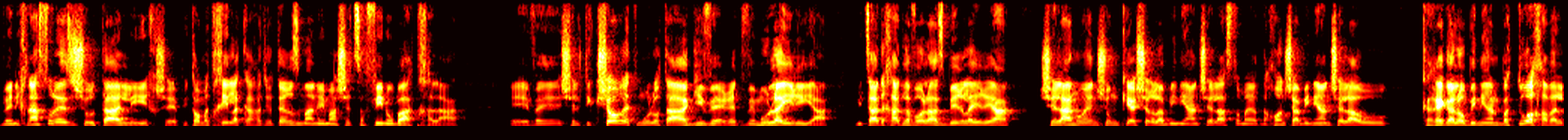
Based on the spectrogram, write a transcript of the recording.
ונכנסנו לאיזשהו תהליך שפתאום התחיל לקחת יותר זמן ממה שצפינו בהתחלה של תקשורת מול אותה גברת ומול העירייה. מצד אחד לבוא להסביר לעירייה שלנו אין שום קשר לבניין שלה, זאת אומרת, נכון שהבניין שלה הוא כרגע לא בניין בטוח, אבל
